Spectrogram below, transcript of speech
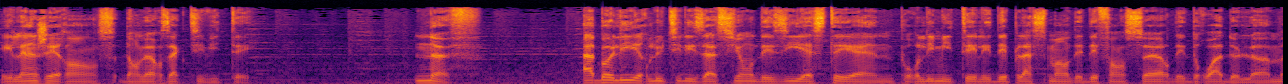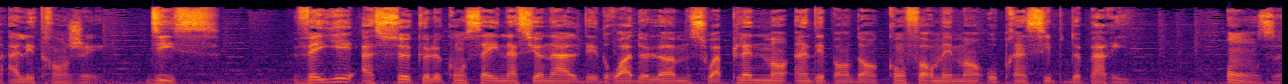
et l'ingérence dans leurs activités. 9. Abolir l'utilisation des ISTN pour limiter les déplacements des défenseurs des droits de l'homme à l'étranger. 10. Veiller à ce que le Conseil national des droits de l'homme soit pleinement indépendant conformément aux principes de Paris. 11.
